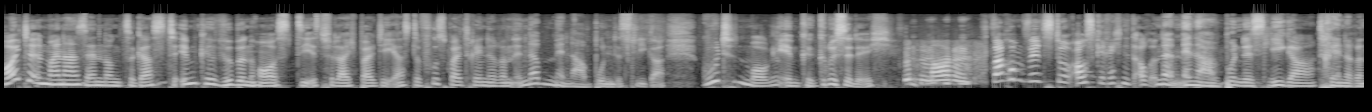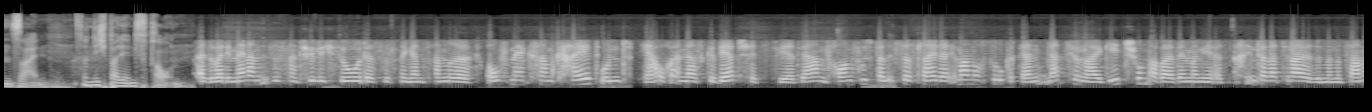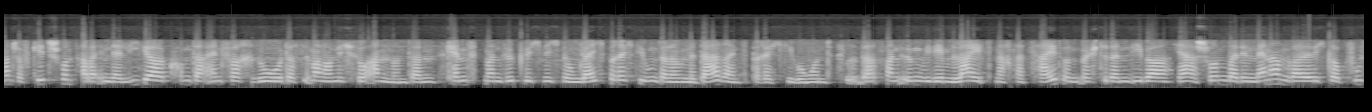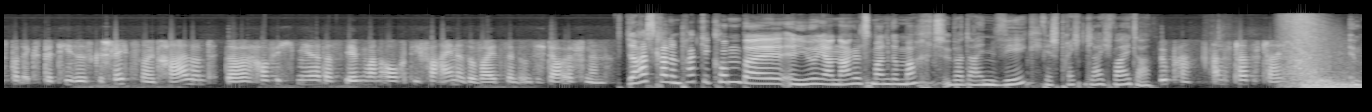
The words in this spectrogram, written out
Heute in meiner Sendung zu Gast Imke Wübbenhorst. Sie ist vielleicht bald die erste Fußballtrainerin in der Männerbundesliga. Guten Morgen, Imke. Grüße dich. Guten Morgen. Warum willst du ausgerechnet auch in der Männerbundesliga Trainerin sein und nicht bei den Frauen? Also bei den Männern ist es natürlich so, dass es eine ganz andere Aufmerksamkeit und ja auch anders gewertschätzt wird. Ja, im Frauenfußball ist das leider immer noch so. Ja, national geht schon, aber wenn man hier ach, international, also in der Nationalmannschaft geht schon, aber in der Liga kommt da einfach so das immer noch nicht so an. Und dann kämpft man wirklich nicht nur um Gleichberechtigung, sondern um eine Daseinsberechtigung. Und da ist man irgendwie dem leid nach einer Zeit und möchte dann lieber, ja, schon bei den Männern, weil ich glaube, Fußballexpertise ist geschlechtsneutral und da hoffe ich mir, dass irgendwann auch die Vereine so weit sind und sich da öffnen. Du hast gerade ein Praktikum bei Julian Nagelsmann gemacht über deinen Weg. Wir sprechen gleich weiter. Super. Alles klar, bis gleich.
